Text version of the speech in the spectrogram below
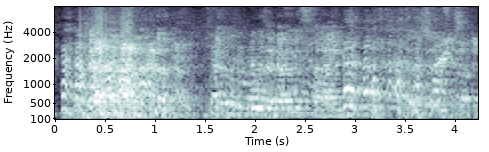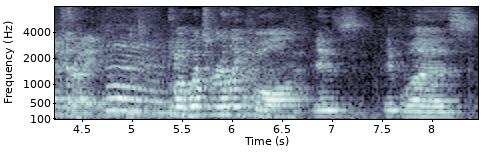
Okay. he was ahead of his time. The streets of Detroit. But what's really cool is it was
